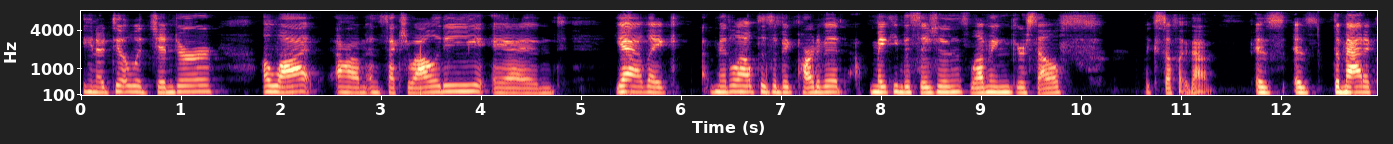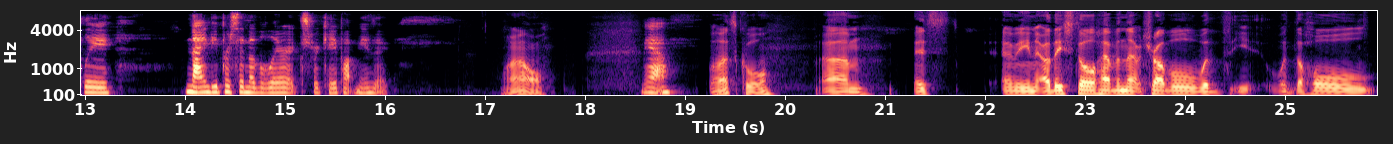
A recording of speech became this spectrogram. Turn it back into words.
you know deal with gender a lot um and sexuality and yeah, like mental health is a big part of it. Making decisions, loving yourself, like stuff like that is is thematically ninety percent of the lyrics for K-pop music. Wow. Yeah. Well, that's cool. Um, it's. I mean, are they still having that trouble with with the whole,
